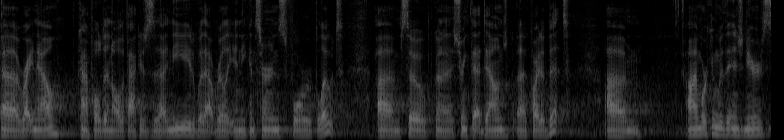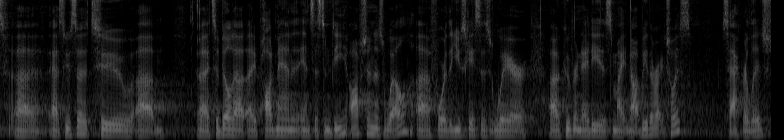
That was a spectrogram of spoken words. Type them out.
Uh, right now, kind of pulled in all the packages that I need without really any concerns for bloat. Um, so going to shrink that down uh, quite a bit. Um, I'm working with the engineers uh, at SUSE to um, uh, to build out a Podman and systemd option as well uh, for the use cases where uh, Kubernetes might not be the right choice. Sacrilege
